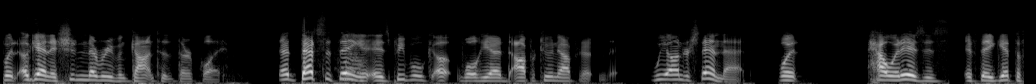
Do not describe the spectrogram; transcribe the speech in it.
but again, it should have never even gotten to the third play. That that's the thing is people. Uh, well, he had opportunity. opportunity. We understand that, but how it is is if they get the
